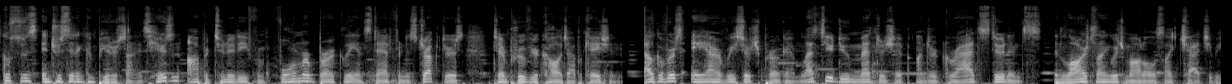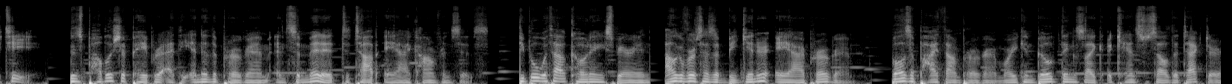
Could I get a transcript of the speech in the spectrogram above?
School students interested in computer science, here's an opportunity from former Berkeley and Stanford instructors to improve your college application. Algoverse AI Research Program lets you do mentorship under grad students in large language models like ChatGPT. Students publish a paper at the end of the program and submit it to top AI conferences. People without coding experience, Algoverse has a beginner AI program, well as a Python program where you can build things like a cancer cell detector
